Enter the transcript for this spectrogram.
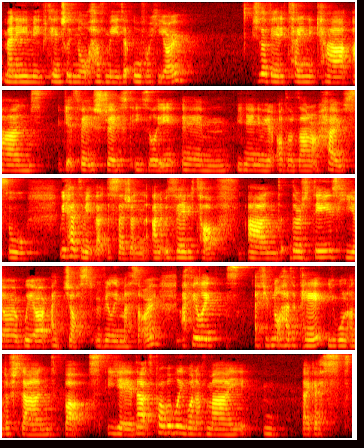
Minnie may potentially not have made it over here. She's a very tiny cat and gets very stressed easily um, being anywhere other than our house. So we had to make that decision and it was very tough. And there's days here where I just really miss her. I feel like if you've not had a pet, you won't understand. But yeah, that's probably one of my biggest,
